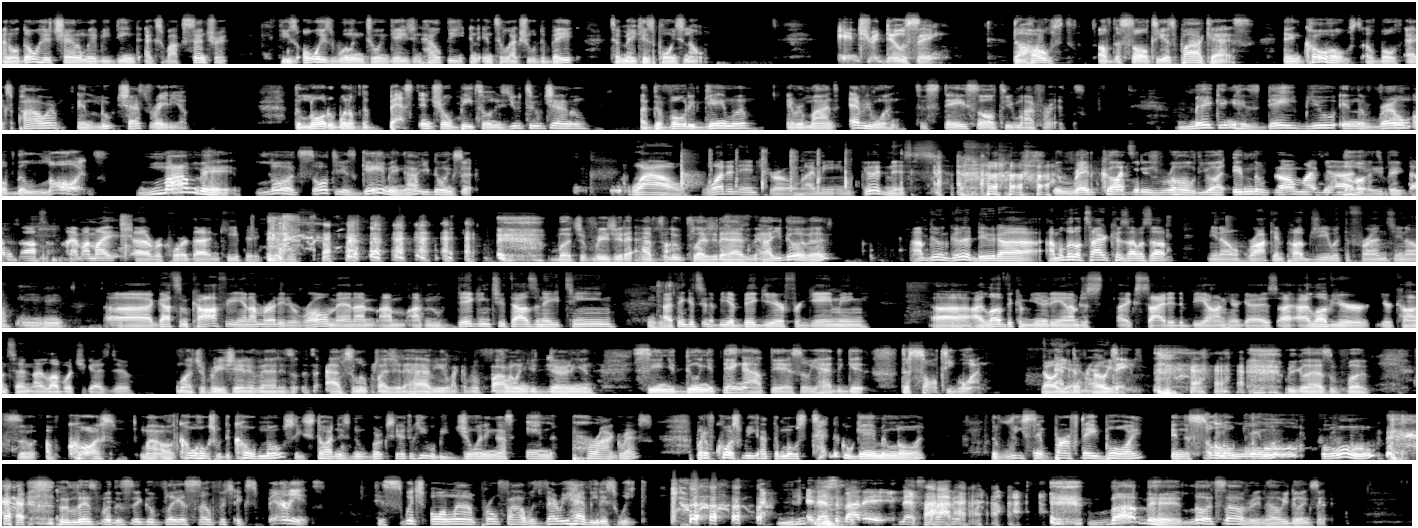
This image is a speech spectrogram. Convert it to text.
and although his channel may be deemed Xbox centric, he's always willing to engage in healthy and intellectual debate to make his points known. Introducing the host of the Saltiest podcast and co host of both X Power and Loot Chest Radio, the Lord of one of the best intro beats on his YouTube channel, a devoted gamer, and reminds everyone to stay salty, my friends. Making his debut in the realm of the Lords, my man, Lord Saltiest Gaming. How you doing, sir? Wow, what an intro. I mean, goodness. the red carpet is rolled. You are in the Oh my god, that was awesome. I, I might uh, record that and keep it. Much appreciated. Absolute pleasure to have you. How you doing, man? I'm doing good, dude. Uh, I'm a little tired because I was up, you know, rocking PUBG with the friends. You know, mm-hmm. Uh, got some coffee and I'm ready to roll, man. I'm I'm I'm digging 2018. Mm-hmm. I think it's going to be a big year for gaming. Uh, I love the community and I'm just excited to be on here, guys. I, I love your your content and I love what you guys do. Much appreciated, man. It's, it's, an absolute pleasure to have you. Like I've been following your journey and seeing you doing your thing out there. So we had to get the salty one. Oh yeah. Oh yeah. We're gonna have some fun. So of course, my uh, co-host with the co-most, he's starting his new work schedule. He will be joining us in progress. But of course, we got the most technical gaming lord, the recent birthday boy, and the solo Ooh. gamer. Who lives for the single player selfish experience. His Switch online profile was very heavy this week. and that's about it. And that's about it. My man, Lord Sovereign, how are we doing, sir?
